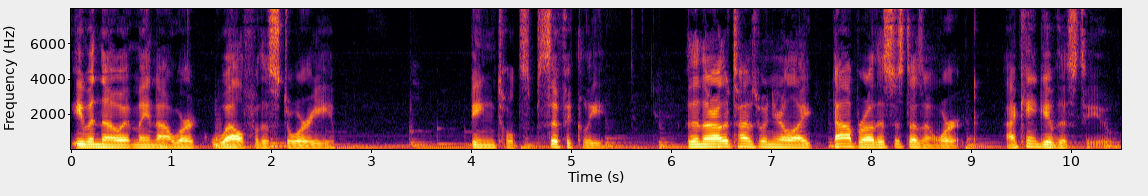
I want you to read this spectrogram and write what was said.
Even though it may not work well for the story being told specifically. But then there are other times when you're like, nah, bro, this just doesn't work. I can't give this to you.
